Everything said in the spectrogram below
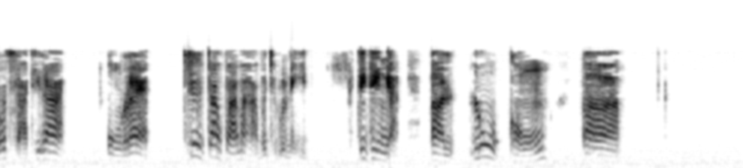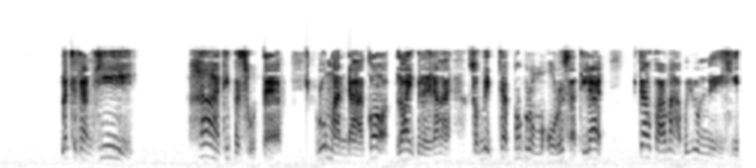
รสสาธิราช องค์แรก ชื่อเจ้าฟ้ามหาวชิรุณหิตจริง ๆ เนี่ยลูกของอรัชกาลที่ ห้าที่ประสูติแต่ร่มมารดาก็ไล่ไปเลยนะคะ สมเด็จเจ้าพระบรมโอรสาธิราช เจ้าฟ้ามหาวิรุณหิต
